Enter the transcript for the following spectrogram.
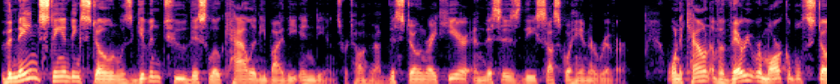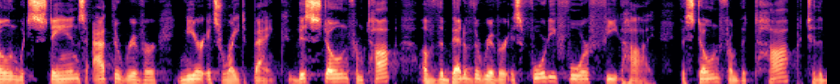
The name Standing Stone was given to this locality by the Indians. We're talking about this stone right here, and this is the Susquehanna River on account of a very remarkable stone which stands at the river near its right bank. This stone from top of the bed of the river is 44 feet high. The stone from the top to the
